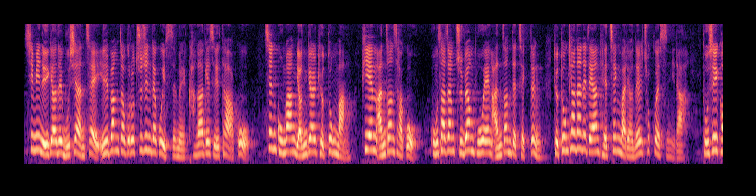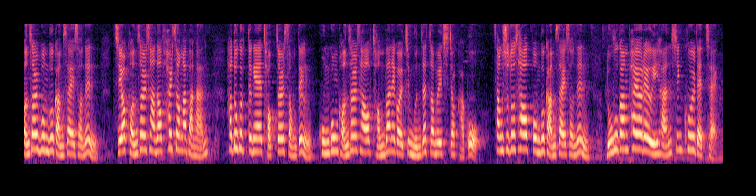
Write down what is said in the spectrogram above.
시민 의견을 무시한 채 일방적으로 추진되고 있음을 강하게 질타하고 신공항 연결 교통망, PM 안전사고, 공사장 주변 보행 안전대책 등 교통 현안에 대한 대책 마련을 촉구했습니다. 도시건설본부 감사에서는 지역 건설 산업 활성화 방안, 하도급 등의 적절성 등 공공건설 사업 전반에 걸친 문제점을 지적하고 상수도 사업본부 감사에서는 노후관 파열에 의한 싱크홀 대책,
